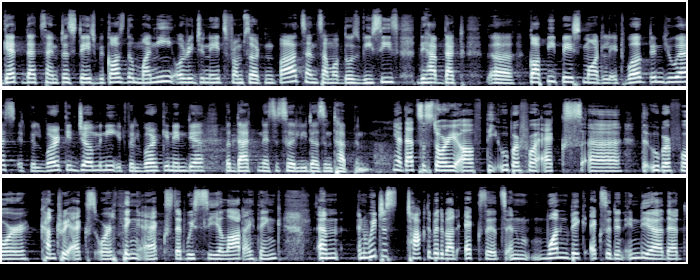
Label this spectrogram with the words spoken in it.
get that center stage because the money originates from certain parts and some of those VCs, they have that uh, copy paste model. It worked in US, it will work in Germany, it will work in India, but that necessarily doesn't happen. Yeah, that's the story of the Uber for X, uh, the Uber for country X or thing X that we see a lot, I think. Um, and we just talked a bit about exits, and one big exit in India that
